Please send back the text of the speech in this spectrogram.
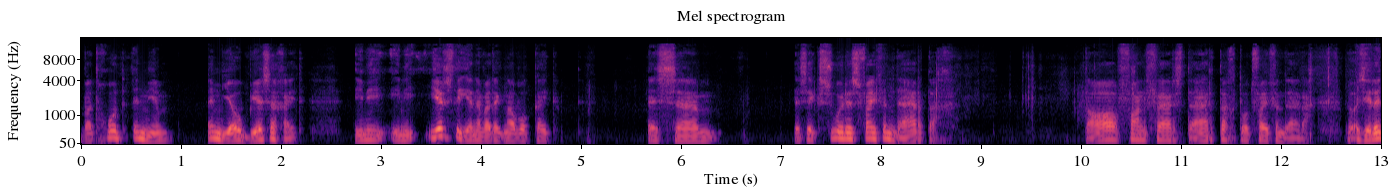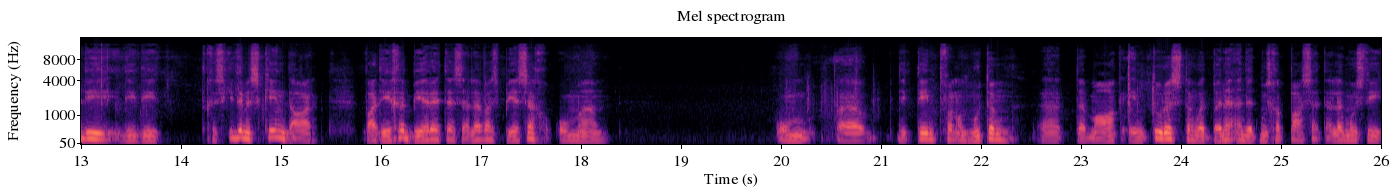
wat God inneem in jou besigheid. En die en die eerste ene wat ek nou wil kyk is ehm um, is Eksodus 35 daarvan vers 30 tot 35. Nou as jy die die die geskiedenis ken daar, wat hier gebeur het is hulle was besig om uh, om uh, die tent van ontmoeting uh, te maak en toerusting wat binne in dit moes gepas het. Hulle moes die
